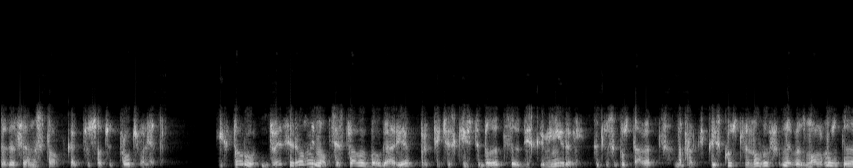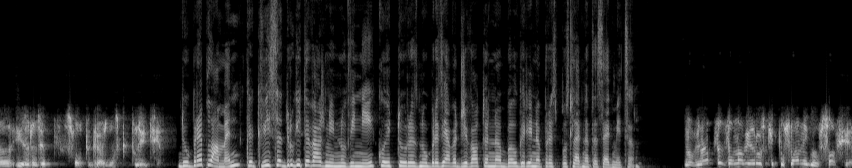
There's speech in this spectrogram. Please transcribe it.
50 на 100, както сочат проучванията. И второ, две сериозни младсества в България практически ще бъдат дискриминирани, като се поставят на практика изкуствено в невъзможност да изразят своята гражданска позиция. Добре, Пламен, какви са другите важни новини, които разнообразяват живота на българина през последната седмица? Новината за новия руски посланник в София,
